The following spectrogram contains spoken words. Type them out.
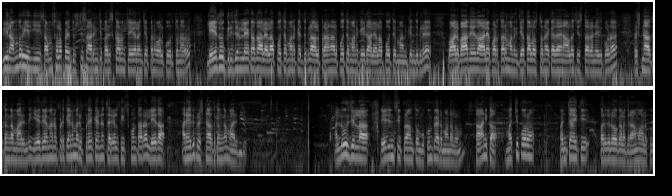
వీళ్ళందరూ ఈ- సమస్యలపై దృష్టి సారించి పరిష్కారం చేయాలని చెప్పని వాళ్ళు కోరుతున్నారు. లేదు గిరిజనులే కదా వాళ్ళు ఎలా పోతే మనకెందుకులే వాళ్ళ ప్రాణాలు పోతే మనకి వాళ్ళు ఎలా పోతే మనకెందుకులే వాళ్ళ బాధ ఏదో ఆలే పడతారు మనకి జీతాలు వస్తున్నాయి కదా అని ఆలోచిస్తారు అనేది కూడా ప్రశ్నార్థకంగా మారింది. ఏదేమైనప్పటికైనా మరి ఇప్పటికైనా చర్యలు తీసుకుంటారా లేదా అనేది ప్రశ్నార్థకంగా మారింది. అల్లూరు జిల్లా ఏజెన్సీ ప్రాంతం ఉక్కుంపేట మండలం స్థానిక మచ్చిపురం పంచాయతీ పరిధిలో గల గ్రామాలకు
